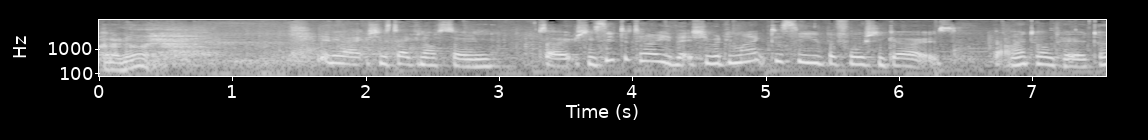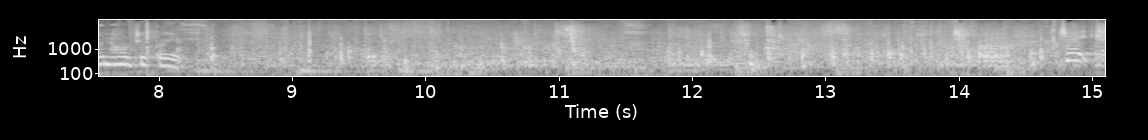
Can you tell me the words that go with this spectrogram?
I don't know. Anyway, she's taking off soon, So she said to tell you that she would like to see you before she goes. But I told her, don't hold your breath. Jake.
